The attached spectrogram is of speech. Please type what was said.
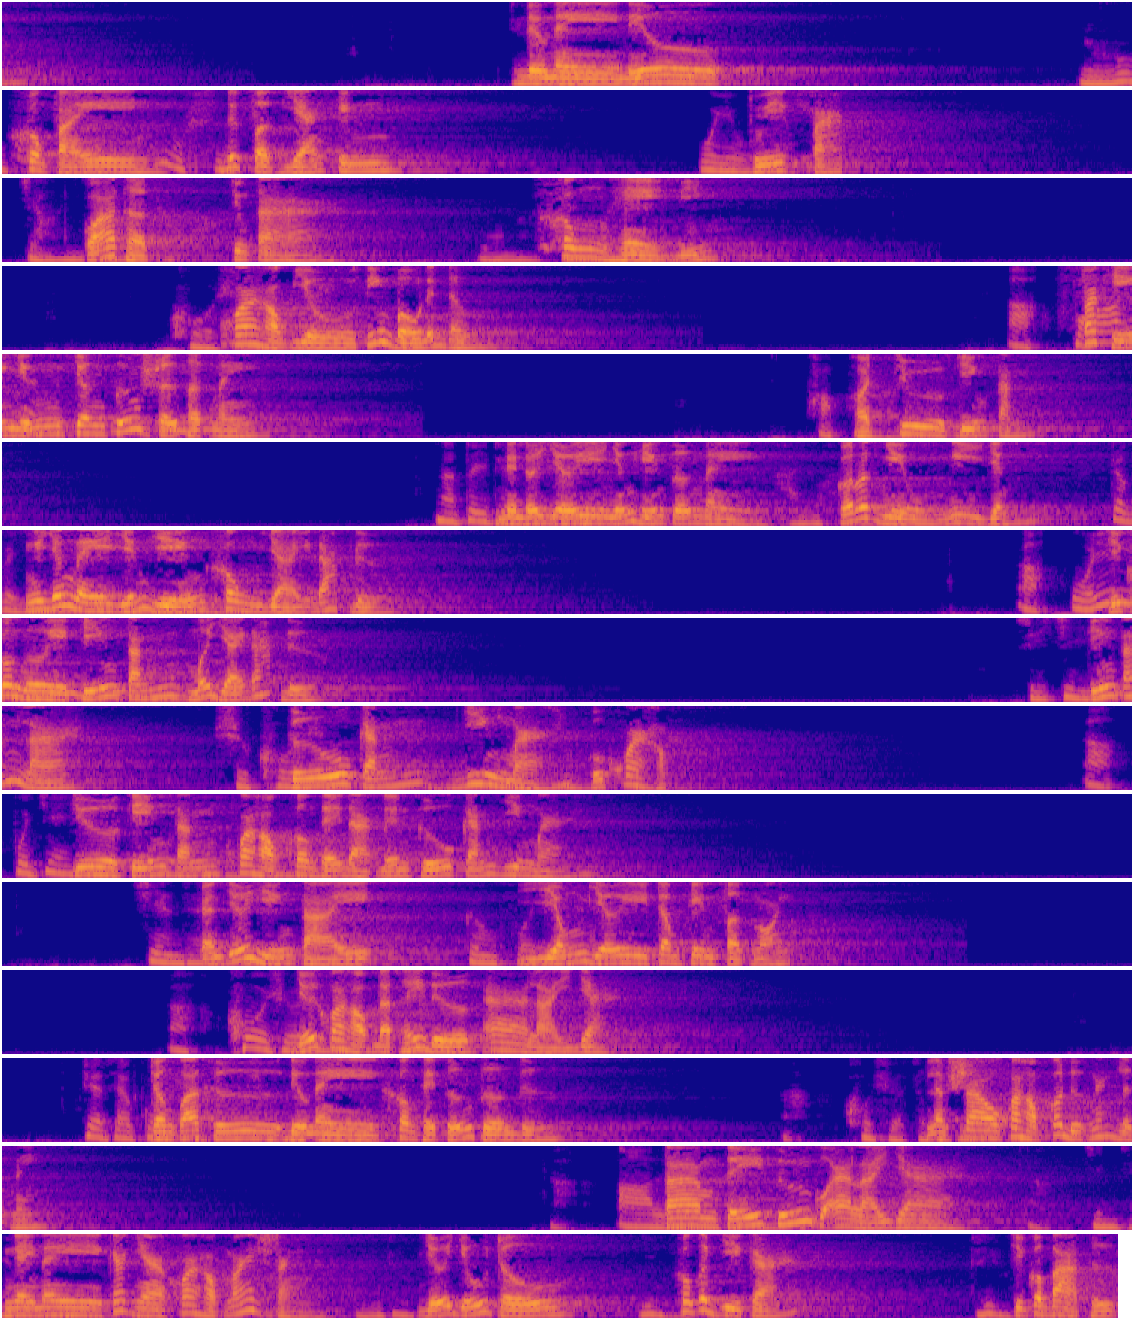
Điều này nếu Không phải Đức Phật giảng kinh Thuyết Pháp, quá thật, Chúng ta không hề biết Khoa học dù tiến bộ đến đâu, Phát hiện những chân tướng sự thật này, Họ chưa kiến tánh. Nên đối với những hiện tượng này, Có rất nhiều nghi vấn. Nghi vấn này vĩnh viễn không giải đáp được. Chỉ có người kiến tánh mới giải đáp được. Kiến tánh là Cứu cánh viên mãn của khoa học. Chưa kiến tánh Khoa học không thể đạt đến cứu cánh viên mãn. Cảnh giới hiện tại Giống với trong Kinh Phật nói Giới khoa học đã thấy được A Lại Gia. Trong quá khứ, điều này không thể tưởng tượng được. Làm sao khoa học có được năng lực này? Tam tế tướng của A Lại Gia. Ngày nay, các nhà khoa học nói rằng Giữa vũ trụ Không có gì cả. Chỉ có ba thứ.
